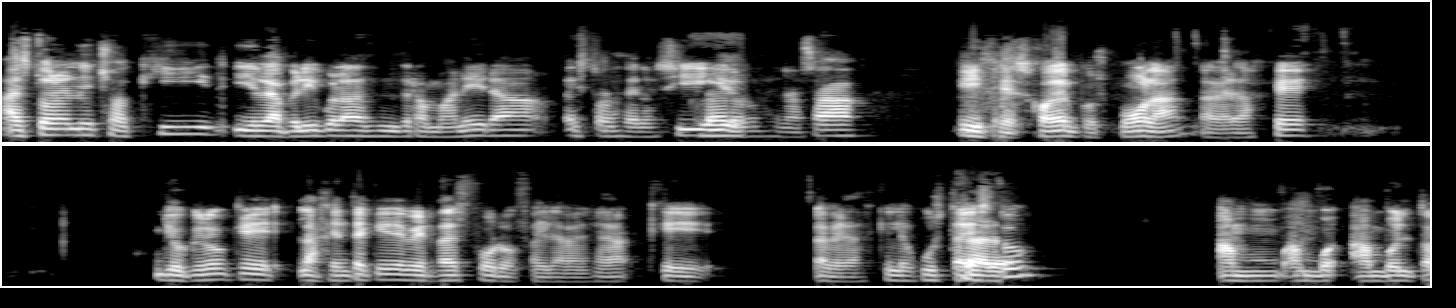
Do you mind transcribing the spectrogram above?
a esto lo han hecho aquí y en la película lo hacen de otra manera, esto lo hacen así, Claro. lo hacen así. Y dices, joder, pues mola. La verdad es que yo creo que la gente que de verdad es forofa y la verdad que la verdad es que le gusta Claro. esto, han, han vu- han vuelto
